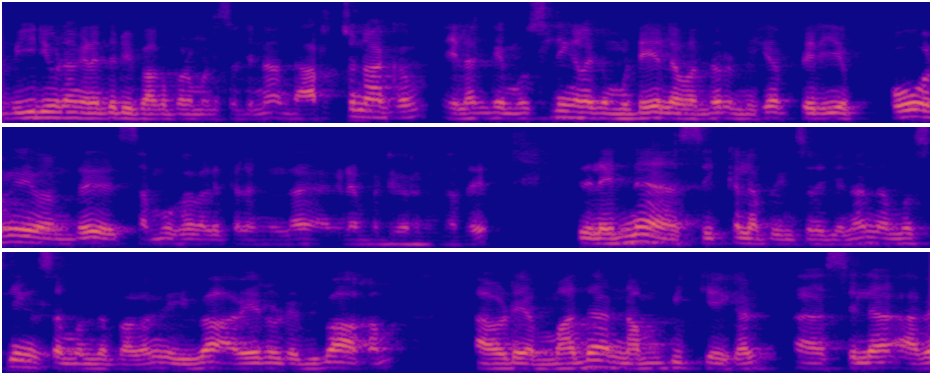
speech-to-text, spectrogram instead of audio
இந்த வீடியோ நாங்கள் என்ன பார்க்க போறோம்னு சொன்னீங்கன்னா அந்த அர்ச்சனாக்கும் இலங்கை முஸ்லீம்களுக்கு இடையில வந்து ஒரு மிகப்பெரிய போரே வந்து சமூக வலைத்தளங்கள்ல இடம்பெற்று வருகின்றது. இதுல என்ன சிக்கல் அப்படின்னு சொல்லிச்சுன்னா இந்த முஸ்லீம்கள் சம்பந்தமாக விவா அவருடைய விவாகம் அவருடைய மத நம்பிக்கைகள் அஹ் சில அவ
